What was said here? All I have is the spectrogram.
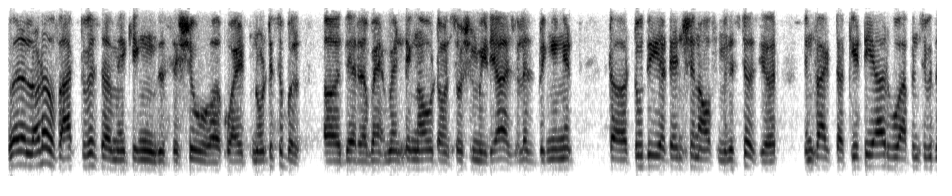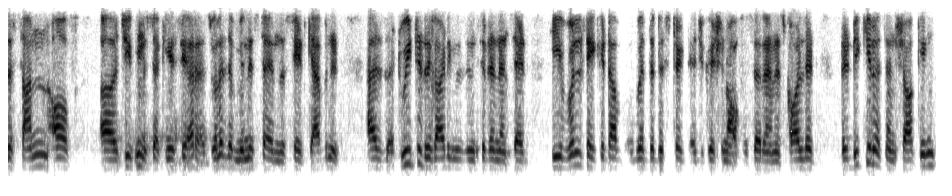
Well, a lot of activists are making this issue uh, quite noticeable. Uh, they're venting out on social media as well as bringing it uh, to the attention of ministers here. In fact, uh, KTR, who happens to be the son of uh, Chief Minister KCR as well as a minister in the state cabinet, has tweeted regarding this incident and said he will take it up with the district education officer and has called it ridiculous and shocking.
